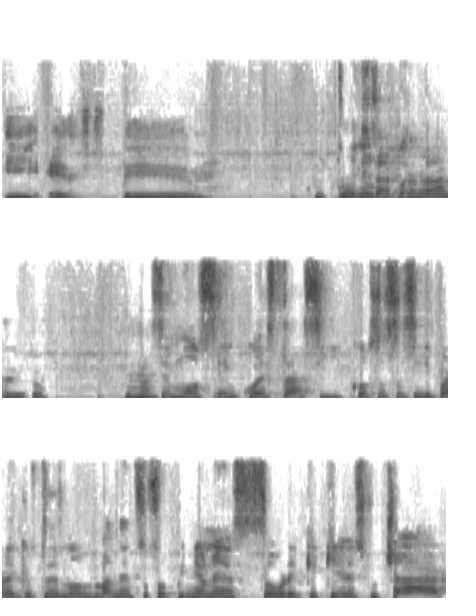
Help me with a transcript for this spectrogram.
Y este pues pronto sus canales de YouTube. Hacemos encuestas y cosas así para que ustedes nos manden sus opiniones sobre qué quieren escuchar,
